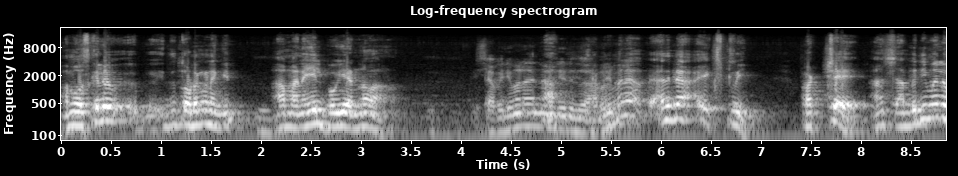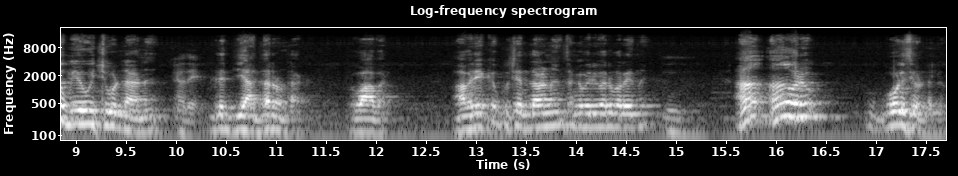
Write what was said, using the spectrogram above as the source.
ആ മോസ്കിൽ ഇത് തുടങ്ങണമെങ്കിൽ ആ മനയിൽ പോയി എണ്ണ വാങ്ങണം. ശബരിമല. ശബരിമല അതിന്റെ എക്സ്ട്രീം. പക്ഷേ ആ ശബരിമല ഉപയോഗിച്ചുകൊണ്ടാണ് ഇവിടെ ദ്യാദർ ഉണ്ടാക്കുന്നത്. വാവർ അവരെയൊക്കെ കുറിച്ച് എന്താണ് സംഘപരിവാർ പറയുന്നത്? ആ ആ ഒരു പോളിസി ഉണ്ടല്ലോ.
